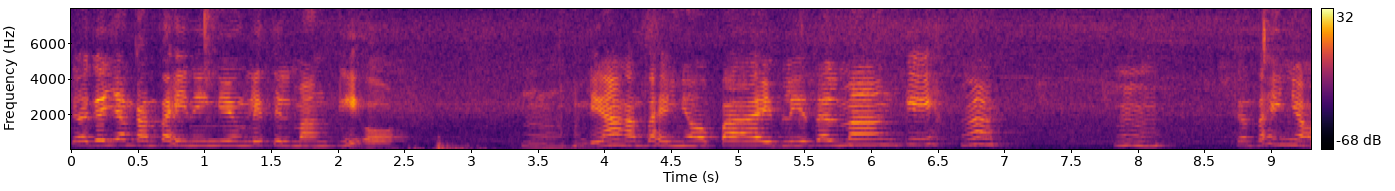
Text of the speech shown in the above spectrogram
gaganyan kantahin ninyo yung Little Monkey, oh. Hmm, hindi nga kantahin nyo, Five Little Monkey. Ha? Hmm, kantahin nyo.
